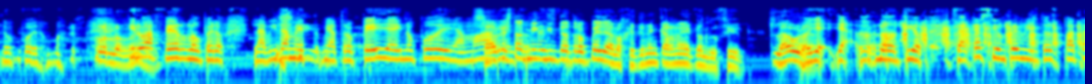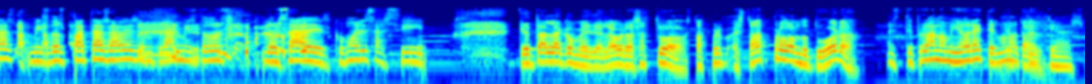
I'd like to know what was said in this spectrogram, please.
No puedo más. Por lo Quiero menos. hacerlo, pero la vida me, Sí. me atropella y no puedo llamar. ¿Sabes también quién te atropella? Los que tienen carne de conducir. Laura. Oye, ya, no, tío, sacas siempre mis dos patas, mis dos patas, ¿sabes? En plan, mis dos, lo sabes, ¿cómo eres así? ¿Qué tal la comedia, Laura? ¿Has actuado? ¿Estás, probando tu hora? Estoy probando mi hora y tengo ¿Qué tal? noticias.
